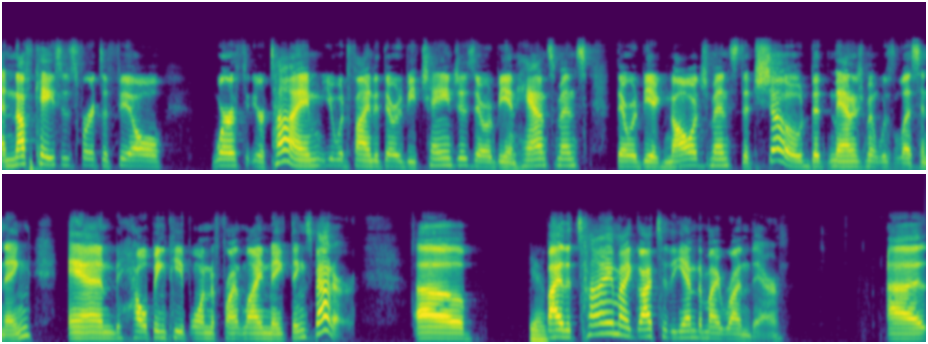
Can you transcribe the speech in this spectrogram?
enough cases for it to feel worth your time you would find that there would be changes there would be enhancements there would be acknowledgments that showed that management was listening and helping people on the front line make things better uh, yeah. by the time i got to the end of my run there uh,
